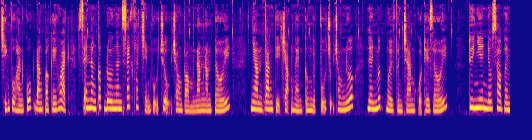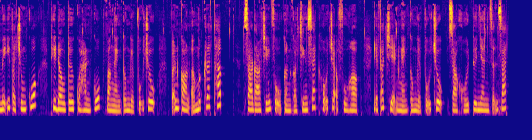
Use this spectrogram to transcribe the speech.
Chính phủ Hàn Quốc đang có kế hoạch sẽ nâng cấp đôi ngân sách phát triển vũ trụ trong vòng 5 năm tới, nhằm tăng tỷ trọng ngành công nghiệp vũ trụ trong nước lên mức 10% của thế giới. Tuy nhiên, nếu so với Mỹ và Trung Quốc, thì đầu tư của Hàn Quốc vào ngành công nghiệp vũ trụ vẫn còn ở mức rất thấp. Do đó, chính phủ cần có chính sách hỗ trợ phù hợp để phát triển ngành công nghiệp vũ trụ do khối tư nhân dẫn dắt.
